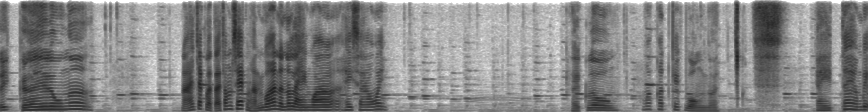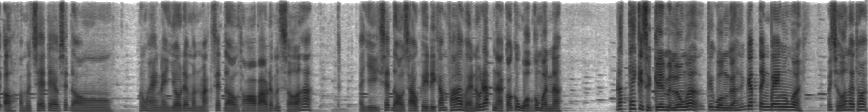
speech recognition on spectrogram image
Tiếc ghê luôn á. Nãy chắc là tại sấm sét mạnh quá nên nó lan qua hay sao ấy. Thiệt luôn mất hết cái quần rồi. Cay thế không biết ờ và mình sẽ treo set đồ nữ hoàng này vô để mình mặc set đồ tho vào để mình sửa ha. Tại vì set đồ sau khi đi khám phá về nó rách nè coi cái quần của mình nè. Rách thấy cái skin mình luôn á cái quần kìa rách tan ben luôn rồi. Phải sửa thôi thôi.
